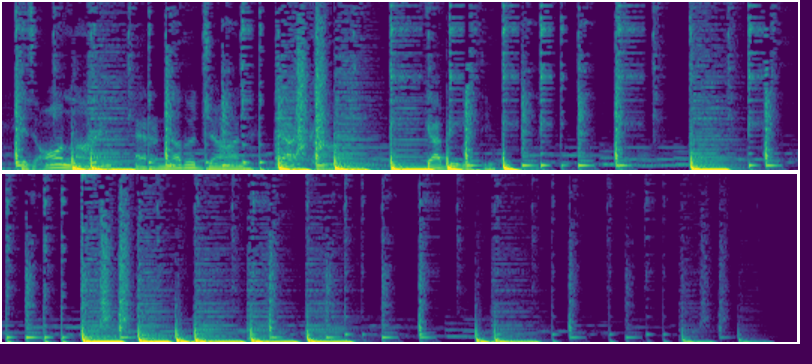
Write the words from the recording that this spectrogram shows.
is online at anotherjohn.com. God be with you.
